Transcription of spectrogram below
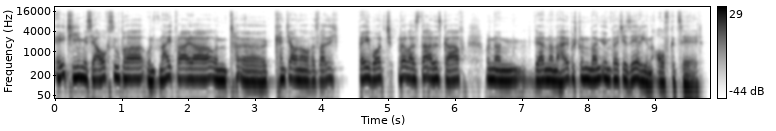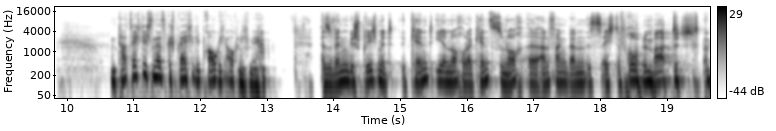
A-Team ist ja auch super und Knight Rider und äh, kennt ja auch noch, was weiß ich, Baywatch oder was da alles gab. Und dann werden dann eine halbe Stunde lang irgendwelche Serien aufgezählt. Und tatsächlich sind das Gespräche, die brauche ich auch nicht mehr. Also wenn ein Gespräch mit kennt ihr noch oder kennst du noch äh, anfangen, dann ist es echt problematisch. Dann,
